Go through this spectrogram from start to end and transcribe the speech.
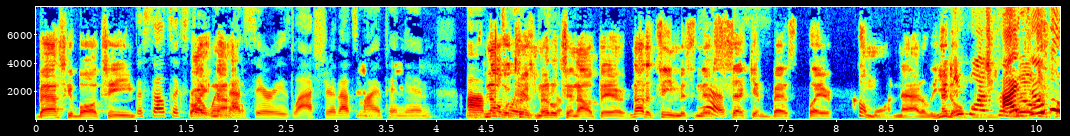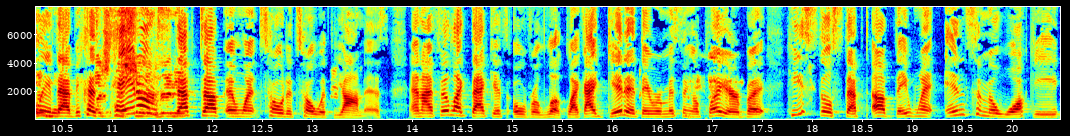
basketball team. The Celtics still right win now. that series last year. That's my opinion. Um, not with Khris Middleton out there, not a team missing their second best player. Come on, Natalie, you don't. watched Chris I do believe that because much Tatum stepped up and went toe to toe with Giannis, and I feel like that gets overlooked. Like I get it, they were missing a player, but he still stepped up. They went into Milwaukee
